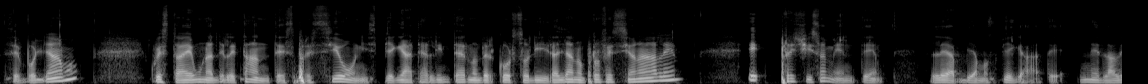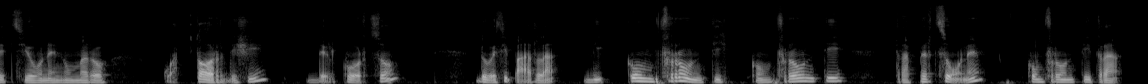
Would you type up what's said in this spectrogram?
se vogliamo. Questa è una delle tante espressioni spiegate all'interno del corso di italiano professionale e precisamente le abbiamo spiegate nella lezione numero 14 del corso dove si parla di confronti, confronti tra persone, confronti tra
